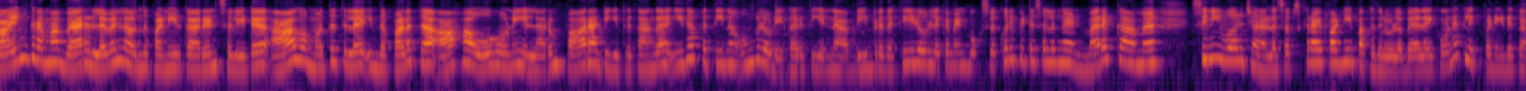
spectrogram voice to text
பயங்கரமாக வேறு லெவலில் வந்து பண்ணியிருக்காருன்னு சொல்லிட்டு ஆக மொத்த மொத்தத்தில் இந்த படத்தை ஆஹா ஓஹோன்னு எல்லாரும் பாராட்டிக்கிட்டு இருக்காங்க. இதை பற்றின உங்களுடைய கருத்து என்ன அப்படின்றத கீழே உள்ள கமெண்ட் பாக்ஸில் குறிப்பிட்டு சொல்லுங்கள் மறக்காமல் சினி வேர்ல்ட் சேனலை சப்ஸ்கிரைப் பண்ணி பக்கத்தில் உள்ள பெல் ஐக்கோனை கிளிக் பண்ணிவிடுங்க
